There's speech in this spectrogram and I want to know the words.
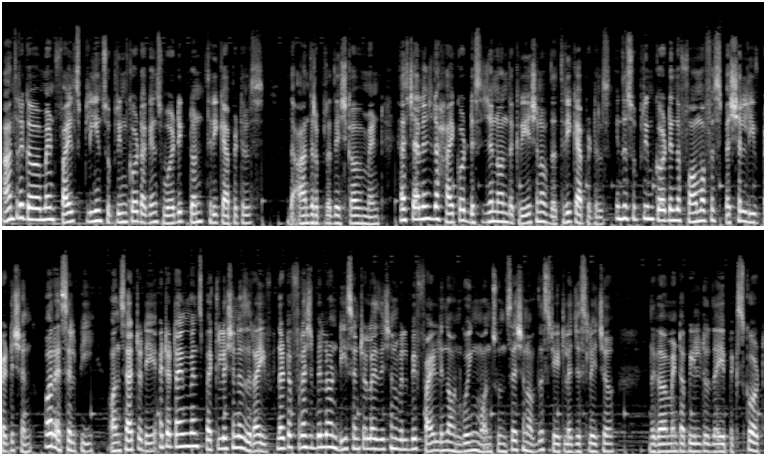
Andhra government files plea in Supreme Court against verdict on three capitals. The Andhra Pradesh government has challenged a High Court decision on the creation of the three capitals in the Supreme Court in the form of a special leave petition or SLP on Saturday at a time when speculation is rife that a fresh bill on decentralization will be filed in the ongoing monsoon session of the state legislature. The government appealed to the apex court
